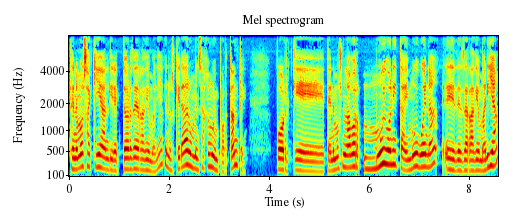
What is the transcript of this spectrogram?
tenemos aquí al director de Radio María que nos quiere dar un mensaje muy importante, porque tenemos una labor muy bonita y muy buena eh, desde Radio María,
